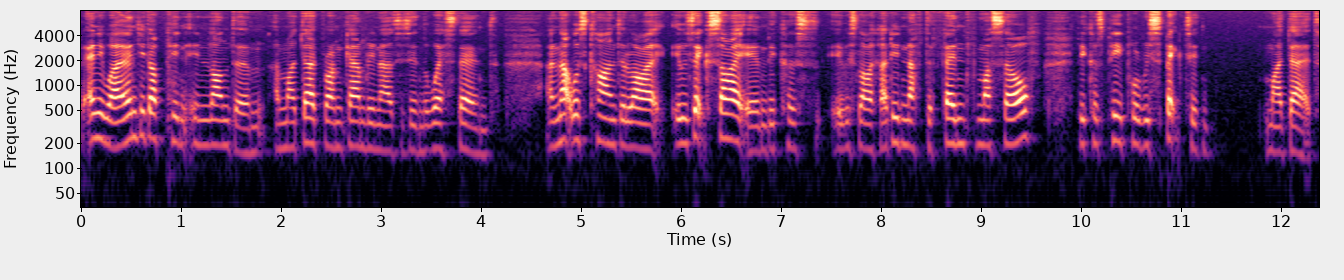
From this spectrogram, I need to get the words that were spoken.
But anyway, I ended up in, in London and my dad ran gambling houses in the West End. And that was kind of like, it was exciting because it was like I didn't have to fend for myself because people respected my dad,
